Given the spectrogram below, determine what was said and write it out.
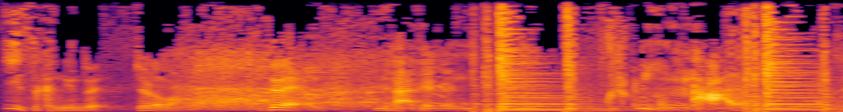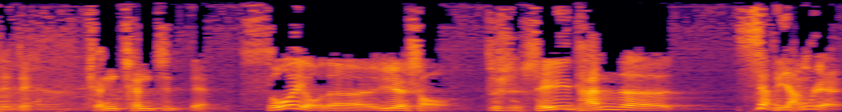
意思肯定对，知道吗？对，你看这人，那对对，全全全对，所有的乐手。就是谁弹的像洋人，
